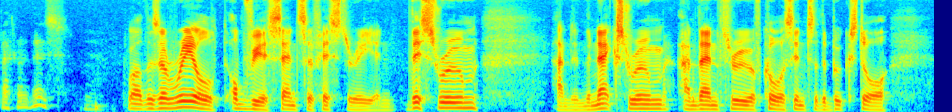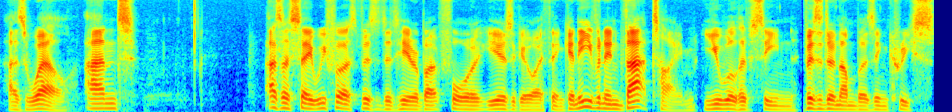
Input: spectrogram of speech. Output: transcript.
back in the days. Well, there's a real obvious sense of history in this room and in the next room, and then through, of course, into the bookstore as well. And as I say, we first visited here about four years ago, I think. And even in that time, you will have seen visitor numbers increase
